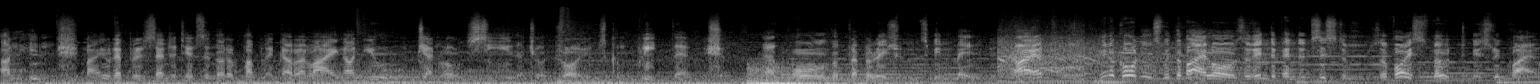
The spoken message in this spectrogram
unhinge. My representatives in the Republic are relying on you, General. See that your droids complete their mission. Have all the preparations been made? Quiet. In accordance with the bylaws of independent systems, a voice vote is required.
